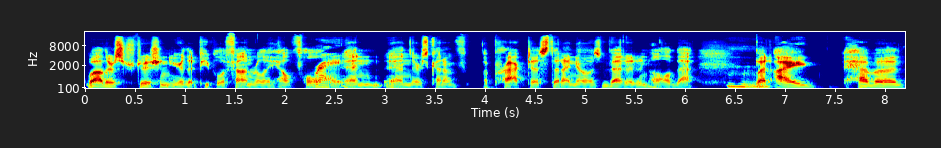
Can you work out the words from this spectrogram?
Wow, there's a tradition here that people have found really helpful, Right. And and there's kind of a practice that I know is vetted and all of that. Mhm. But I have a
